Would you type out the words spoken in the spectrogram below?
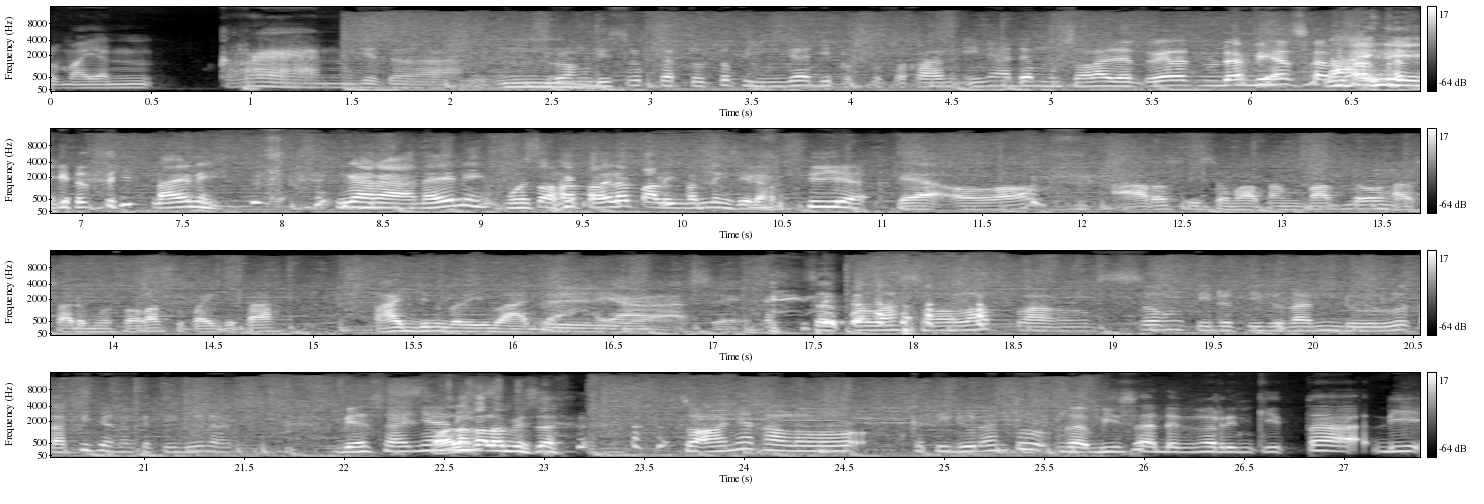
lumayan keren gitu lah Hmm. ruang distrik tertutup hingga di perpustakaan ini ada musola dan toilet udah biasa Nah, banget ini. gak sih Nah ini, enggak enggak. Nah ini musola toilet paling penting sih dong. iya Kayak Allah harus di semua tempat tuh harus ada musola supaya kita rajin beribadah. Iya. Ya sih. setelah sholat langsung tidur tiduran dulu tapi jangan ketiduran biasanya Soalnya nih, kalau bisa soalnya kalau ketiduran tuh nggak bisa dengerin kita di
